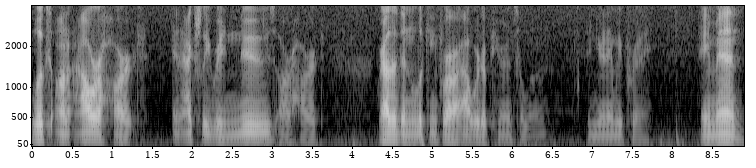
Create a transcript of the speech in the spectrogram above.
looks on our heart and actually renews our heart rather than looking for our outward appearance alone. In your name we pray. Amen.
